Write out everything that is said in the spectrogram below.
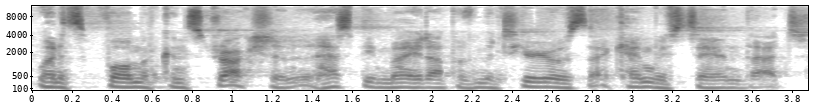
When it's a form of construction, it has to be made up of materials that can withstand that,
